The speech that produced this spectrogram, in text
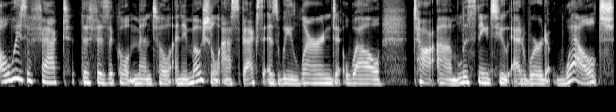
always affect the physical, mental, and emotional aspects, as we learned while ta- um, listening to Edward Welch,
